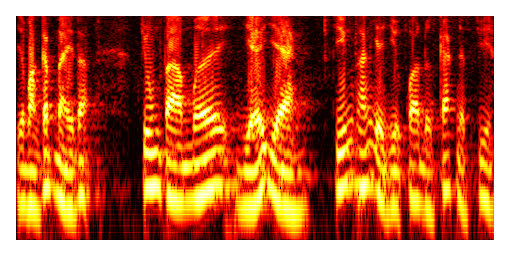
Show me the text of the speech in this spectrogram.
Và bằng cách này đó chúng ta mới dễ dàng chiến thắng và vượt qua được các nghịch duyên.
